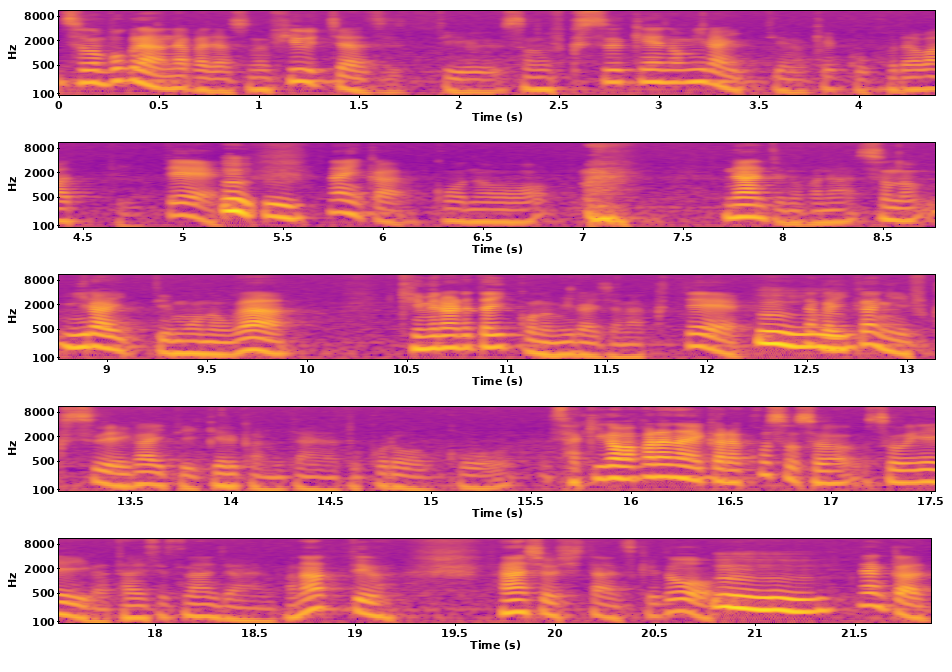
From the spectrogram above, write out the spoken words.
その僕らの中ではそのフューチャーズっていうその複数形の未来っていうのを結構こだわっていて、うんうん。何かこの なんていうのかなその未来っていうものが決められた一個の未来じゃなくて、うんうん。なんかいかに複数描いていけるかみたいなところをこう先がわからないからこそそうそういう鋭意が大切なんじゃないのかなっていう話をしてたんですけど、うんうん。なんか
